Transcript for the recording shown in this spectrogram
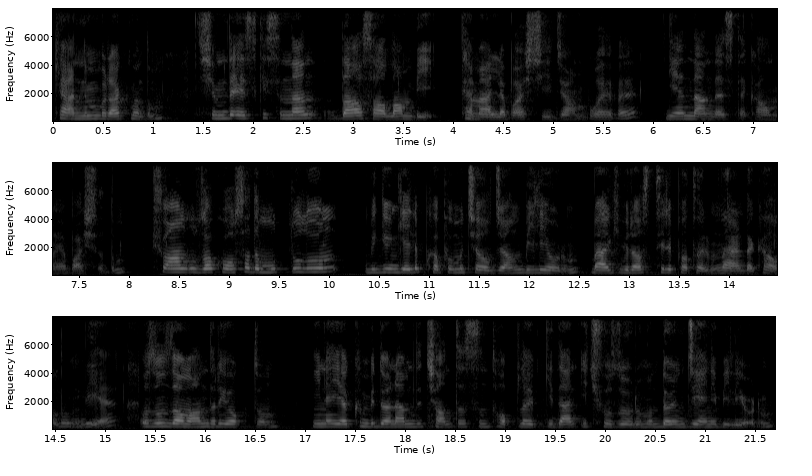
Kendimi bırakmadım. Şimdi eskisinden daha sağlam bir temelle başlayacağım bu eve. Yeniden destek almaya başladım. Şu an uzak olsa da mutluluğun bir gün gelip kapımı çalacağını biliyorum. Belki biraz trip atarım nerede kaldın diye. Uzun zamandır yoktun. Yine yakın bir dönemde çantasını toplayıp giden iç huzurumun döneceğini biliyorum.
